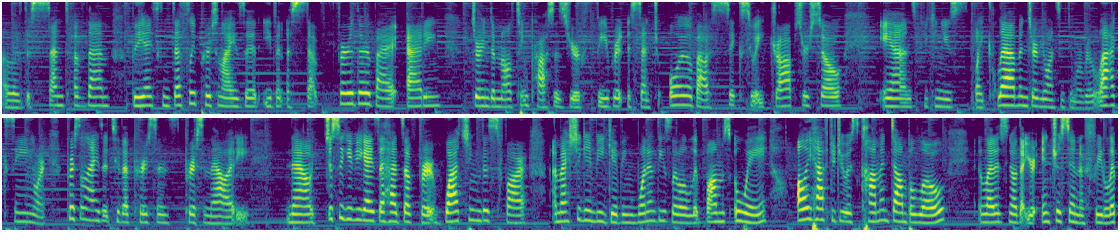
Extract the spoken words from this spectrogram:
I love the scent of them. But you guys can definitely personalize it even a step further by adding during the melting process your favorite essential oil, about six to eight drops or so. And you can use like lavender if you want something more relaxing or personalize it to the person's personality. Now, just to give you guys a heads up for watching this far, I'm actually going to be giving one of these little lip balms away. All you have to do is comment down below and let us know that you're interested in a free lip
